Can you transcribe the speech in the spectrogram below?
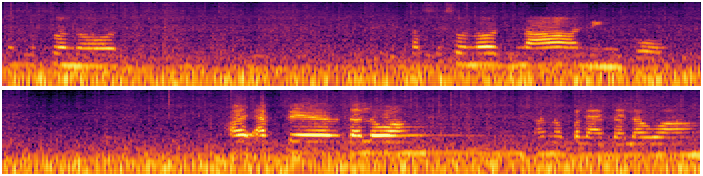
sa susunod sa susunod na linggo. Ay after dalawang ano pala, dalawang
